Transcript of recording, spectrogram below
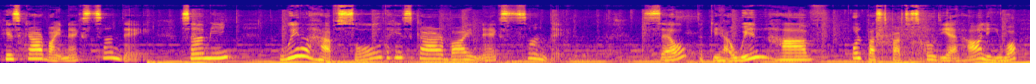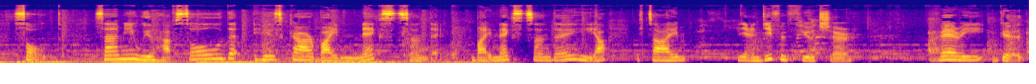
his car by next Sunday. Sammy will have sold his car by next Sunday. Sell تتليها will have all past participle ديالها اللي هو sold. Sammy will have sold his car by next Sunday. By next Sunday هي التايم اللي عندي في الفيوتشر very good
